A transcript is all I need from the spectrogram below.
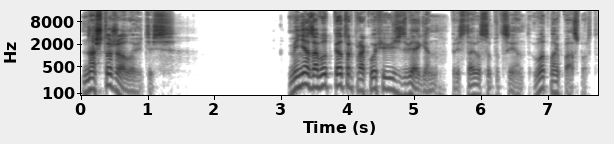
«На что жалуетесь?» «Меня зовут Петр Прокофьевич Звягин», — представился пациент. «Вот мой паспорт».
